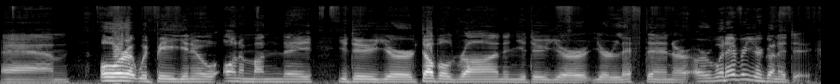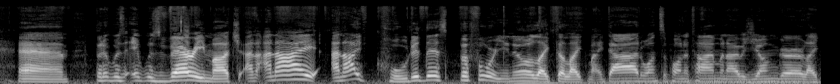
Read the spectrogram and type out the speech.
Um, or it would be you know on a monday you do your double run and you do your your lifting or, or whatever you're going to do um, but it was it was very much and, and i and i've quoted this before you know like the like my dad once upon a time when i was younger like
